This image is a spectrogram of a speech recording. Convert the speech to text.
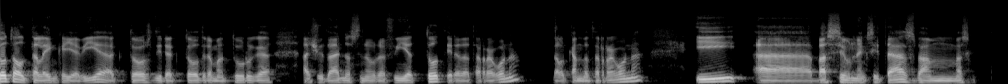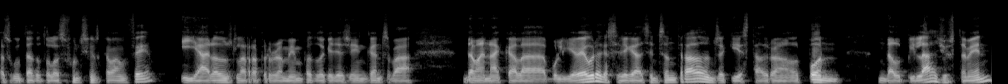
tot el talent que hi havia, actors, director, dramaturga, ajudants, escenografia, tot era de Tarragona, del Camp de Tarragona, i eh, va ser un exitàs, vam esgotar totes les funcions que vam fer i ara doncs, la reprogramem per tota aquella gent que ens va demanar que la volia veure, que s'havia quedat sense entrada, doncs aquí està durant el pont del Pilar, justament,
